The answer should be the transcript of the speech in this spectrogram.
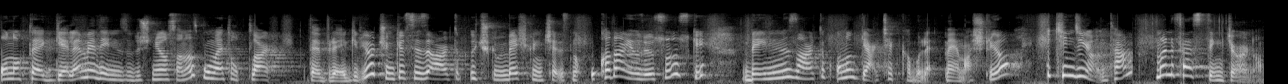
o noktaya gelemediğinizi düşünüyorsanız bu metotlar devreye giriyor. Çünkü sizi artık 3 gün 5 gün içerisinde o kadar yazıyorsunuz ki beyniniz artık onu gerçek kabul etmeye başlıyor. İkinci yöntem Manifesting Journal.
